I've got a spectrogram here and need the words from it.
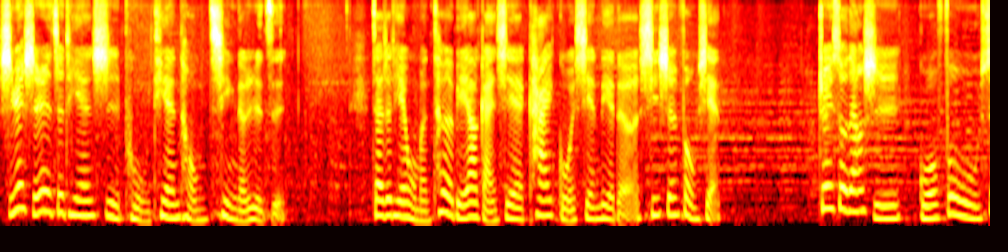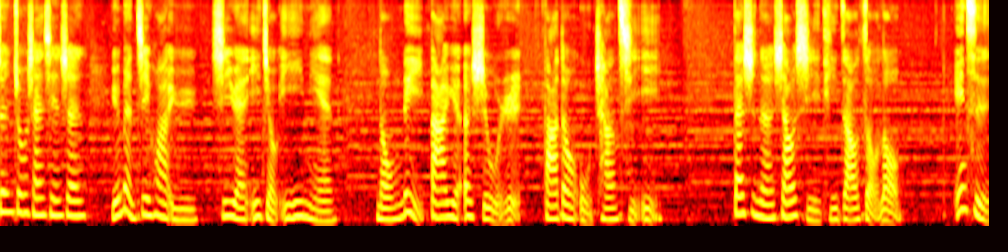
十月十日这天是普天同庆的日子，在这天我们特别要感谢开国先烈的牺牲奉献。追溯当时，国父孙中山先生原本计划于西元一九一一年农历八月二十五日发动武昌起义，但是呢，消息提早走漏。因此，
